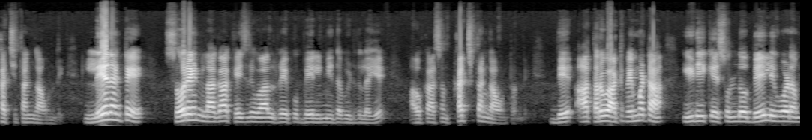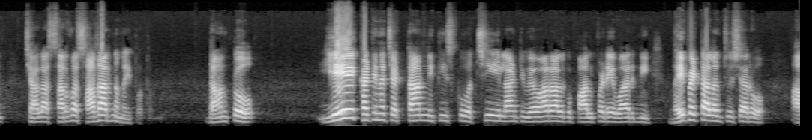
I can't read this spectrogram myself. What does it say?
ఖచ్చితంగా ఉంది. లేదంటే సోరేన్ లాగా కేజ్రీవాల్ రేపు బెయిల్ మీద విడుదలయ్యే అవకాశం ఖచ్చితంగా ఉంటుంది. బే ఆ తరువాత అటు పిమ్మట ఈడీ కేసుల్లో బెయిల్ ఇవ్వడం చాలా సర్వసాధారణమైపోతుంది. దాంతో ఏ కఠిన చట్టాన్ని తీసుకువచ్చి ఇలాంటి వ్యవహారాలకు పాల్పడే వారిని భయపెట్టాలని చూశారో ఆ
